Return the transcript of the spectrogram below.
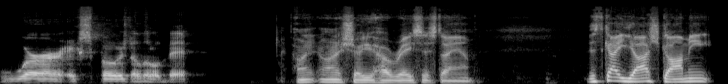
were exposed a little bit. I want, I want to show you how racist I am. This guy Yash Gami,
